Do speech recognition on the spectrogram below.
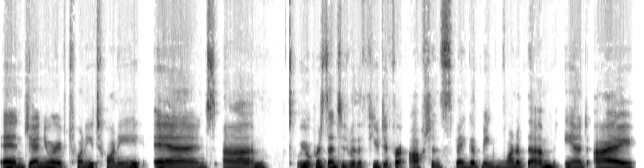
in January of 2020. And um, we were presented with a few different options, Spenga being one of them. And I,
